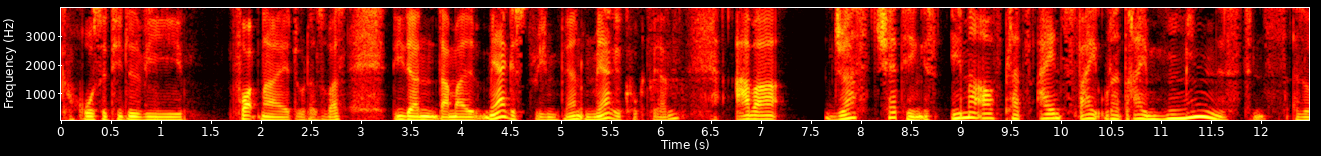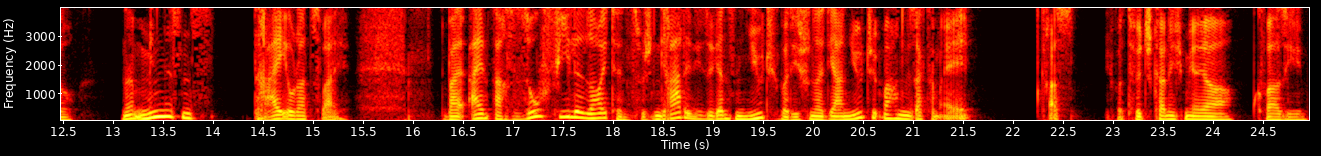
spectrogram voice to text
große Titel wie Fortnite oder sowas, die dann da mal mehr gestreamt werden und mehr geguckt werden. Aber Just Chatting ist immer auf Platz eins, zwei oder drei mindestens. Also ne, mindestens drei oder zwei. Weil einfach so viele Leute inzwischen, gerade diese ganzen YouTuber, die schon seit Jahren YouTube machen, gesagt haben, ey, krass, über Twitch kann ich mir ja quasi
